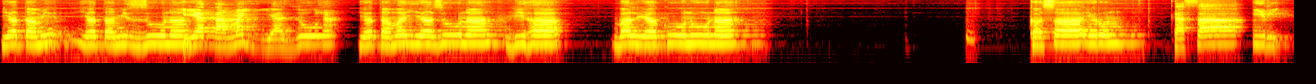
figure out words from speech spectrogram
yatami yatamizuna Yatamayyazuna. yatamayyazuna biha bal yakununa kasairun Kasairi.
